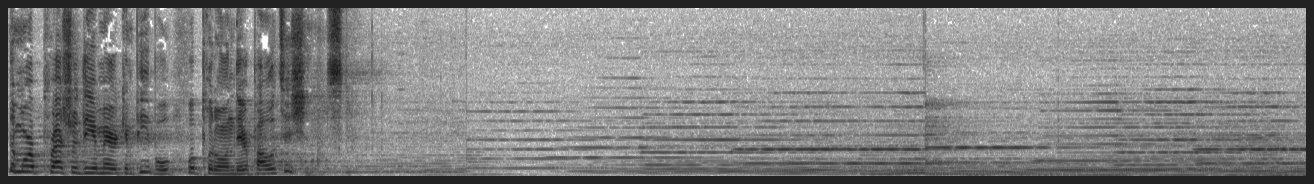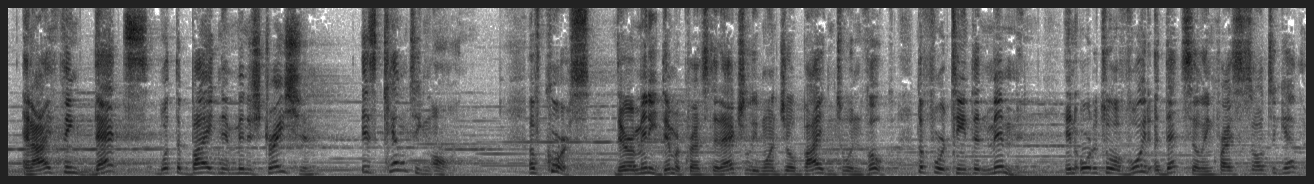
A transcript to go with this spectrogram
the more pressure the American people will put on their politicians. And I think that's what the Biden administration is counting on. Of course, there are many Democrats that actually want Joe Biden to invoke the 14th Amendment in order to avoid a debt ceiling crisis altogether.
